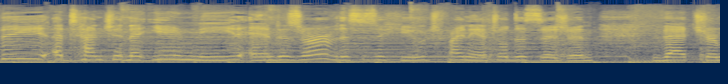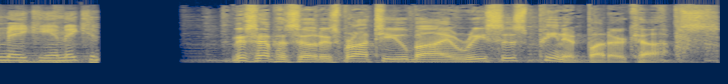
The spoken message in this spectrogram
the attention that you need and deserve. This is a huge financial decision that you're making, and they can. This episode is brought to you by Reese's Peanut Butter Cups.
